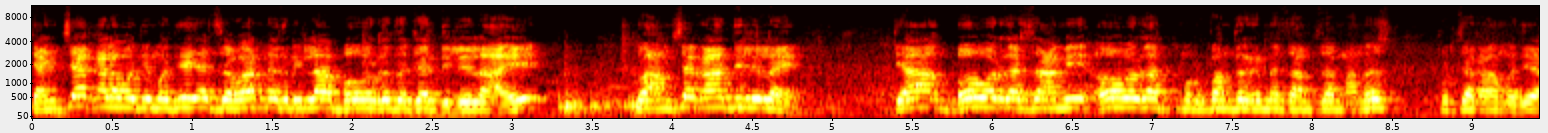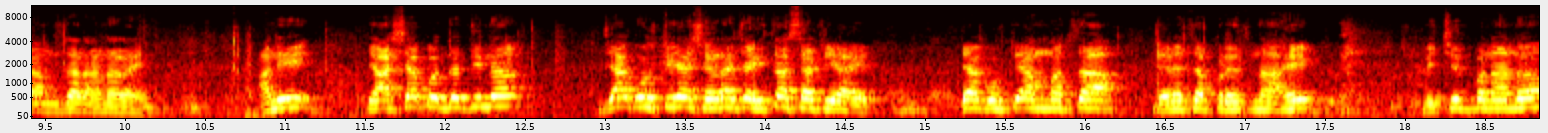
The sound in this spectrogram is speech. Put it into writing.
त्यांच्या कालावधीमध्ये या जवाहर नगरीला ब वर्ग दर्जा दिलेला आहे. तो आमच्या काळात दिलेला आहे. त्या ब वर्गाचं आम्ही अ वर्गात रूपांतर करण्याचा आमचा मानस पुढच्या काळामध्ये आमचा राहणार आहे. आणि या अशा पद्धतीनं ज्या गोष्टी या शहराच्या हितासाठी आहेत त्या गोष्टी आम्हाचा देण्याचा प्रयत्न आहे. निश्चितपणानं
